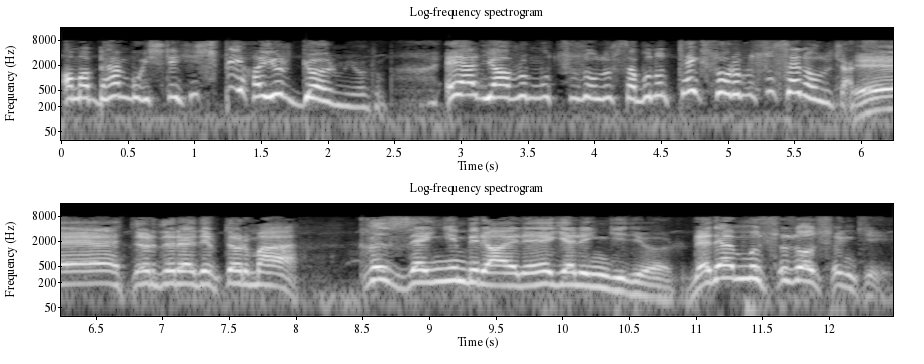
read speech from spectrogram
Ama ben bu işte hiçbir hayır görmüyorum. Eğer yavrum mutsuz olursa bunun tek sorumlusu sen olacaksın. Eh dırdır edip durma. Kız zengin bir aileye gelin gidiyor. Neden mutsuz olsun ki?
